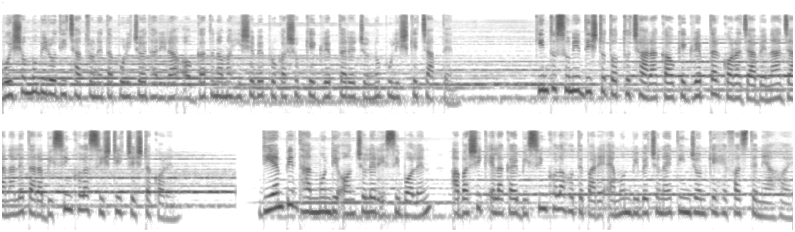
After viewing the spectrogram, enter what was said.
বৈষম্য বিরোধী ছাত্রনেতা পরিচয়ধারীরা অজ্ঞাতনামা হিসেবে প্রকাশককে গ্রেপ্তারের জন্য পুলিশকে চাপ দেন। কিন্তু সুনির্দিষ্ট তথ্য ছাড়া কাউকে গ্রেপ্তার করা যাবে না জানালে তারা বিশৃঙ্খলা সৃষ্টির চেষ্টা করেন। ডিএমপির ধানমন্ডি অঞ্চলের এসি বলেন, আবাসিক এলাকায় বিশৃঙ্খলা হতে পারে এমন বিবেচনায় তিনজনকে হেফাজতে নেওয়া হয়।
